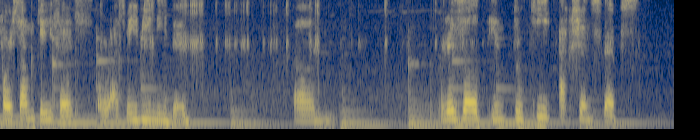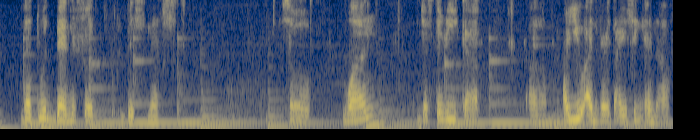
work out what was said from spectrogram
for some cases, or as may be needed, um, result into key action steps that would benefit business. So, one, just to recap, um, are you advertising enough?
